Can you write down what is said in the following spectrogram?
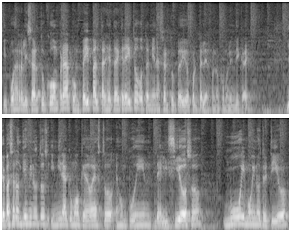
y puedes realizar tu compra con PayPal, tarjeta de crédito o también hacer tu pedido por teléfono, como lo indica ahí. Ya pasaron 10 minutos y mira cómo quedó esto. Es un pudín delicioso, muy muy nutritivo.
